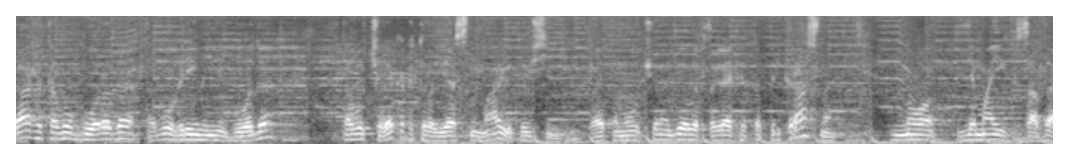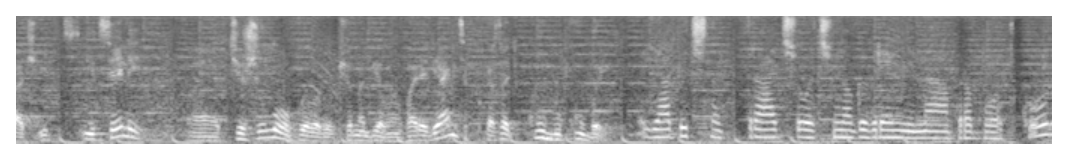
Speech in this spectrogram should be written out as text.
Даже того города, того времени года, того человека, которого я снимаю, и той семьи. Поэтому черно-белая фотография – это прекрасно, но для моих задач и, и целей э, тяжело было бы в черно-белом варианте показать кубу кубой. Я обычно трачу очень много времени на обработку.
